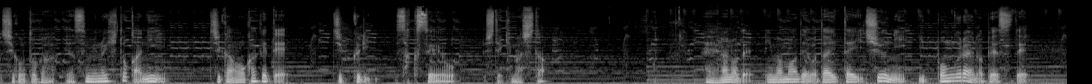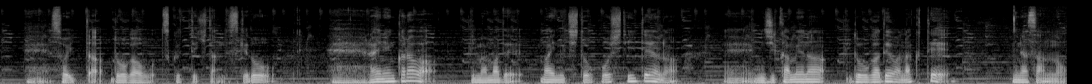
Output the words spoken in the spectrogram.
仕事が休みの日とかに時間をかけてじっくり作成をしてきました。えー、なので今まではだいたい週に1本ぐらいのペースで、えー、そういった動画を作ってきたんですけど、えー、来年からは今まで毎日投稿していたような、え短めな動画ではなくて皆さんの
